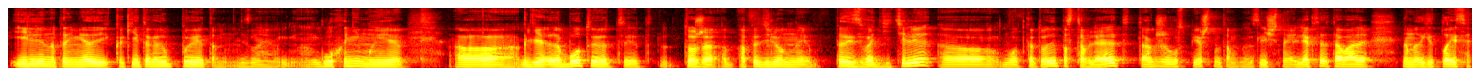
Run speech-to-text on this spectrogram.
Или, например, какие-то группы, там, не знаю, глухонемые, а, где работают тоже определенные производители, а, вот, которые поставляют также успешно там, различные электротовары на маркетплейсы.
